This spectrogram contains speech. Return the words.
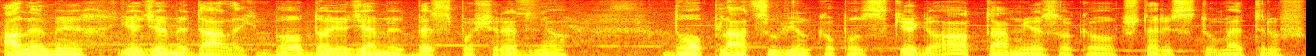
Ale my jedziemy dalej, bo dojedziemy bezpośrednio do Placu Wielkopolskiego, a tam jest około 400 metrów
